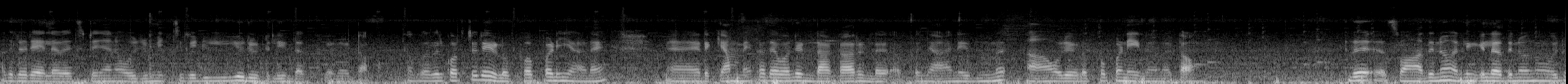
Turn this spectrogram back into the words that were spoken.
അതിലൊരു ഇല വെച്ചിട്ട് ഞാൻ ഒരുമിച്ച് വലിയൊരു ഇഡ്ഡലി ഉണ്ടാക്കുകയാണ് കേട്ടോ. അപ്പോൾ അതിൽ കുറച്ചൊരു എളുപ്പപ്പണിയാണ്. ഇടയ്ക്ക് അമ്മയൊക്കെ അതേപോലെ ഉണ്ടാക്കാറുണ്ട്. അപ്പോൾ ഞാൻ ഇന്ന് ആ ഒരു എളുപ്പപ്പണിയിലാണ് കേട്ടോ ഇത് സ്വാദിനോ അല്ലെങ്കിൽ അതിനൊന്നും ഒരു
